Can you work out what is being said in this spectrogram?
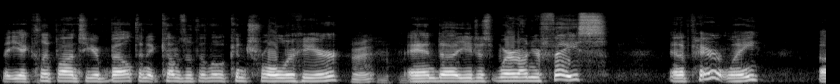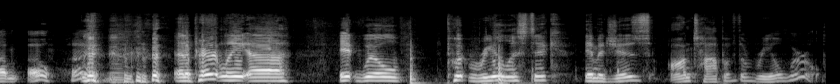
that you clip onto your belt, and it comes with a little controller here, Right. and uh, you just wear it on your face, and apparently, um, oh, hi. and apparently, uh, it will put realistic images on top of the real world.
